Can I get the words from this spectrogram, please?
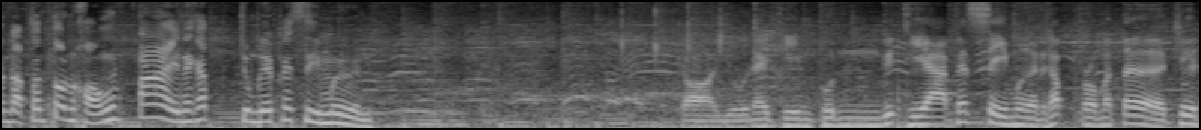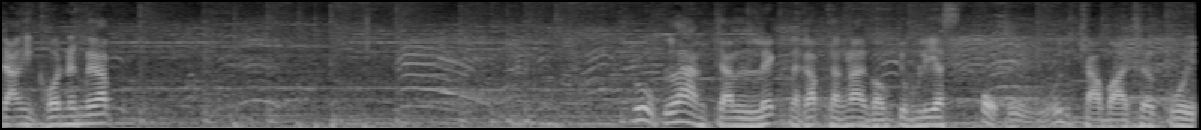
ลำดับต้นๆของใต้นะครับ จุมเลียดเพชรสี่หมื่นก็อยู่ในทีมคุณวิทยาเพชรสี่หมื่นครับโปรโมเตอร์ชื่อดังอีกคนหนึ่งนะครับ รูปร่างจันเล็กนะครับทางด้านของจุมเลียส โอ้โห ชาบาเชอร์กุย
